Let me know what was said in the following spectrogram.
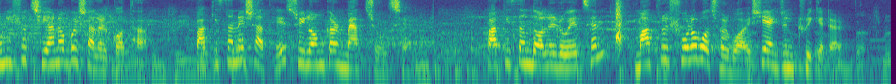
উনিশশো ছিয়ানব্বই সালের কথা। পাকিস্তানের সাথে শ্রীলঙ্কার ম্যাচ চলছে। পাকিস্তান দলে রয়েছেন মাত্র ষোলো বছর বয়সী একজন ক্রিকেটার,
